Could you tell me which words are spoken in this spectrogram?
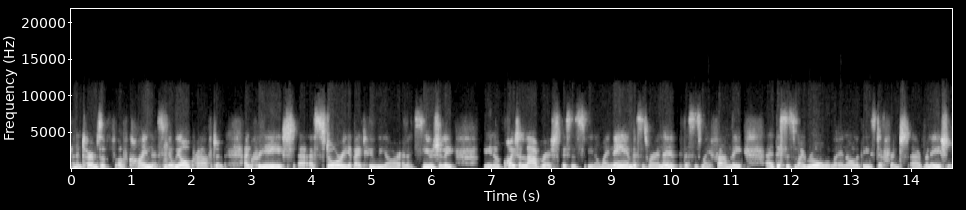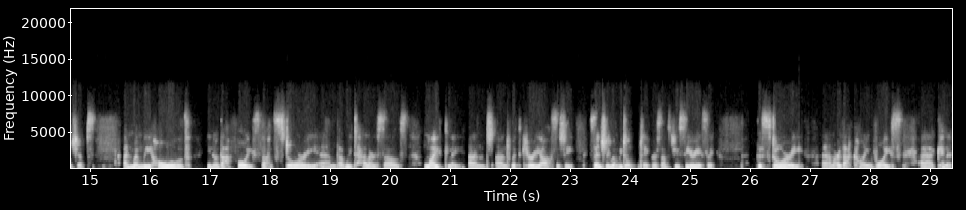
And in terms of, of kindness you know we all craft and, and create a story about who we are. And it's usually you know quite elaborate. This is you know my name. This is where i live. This is my family. Uh, this is my role in all of these different uh, relationships. And when we hold you know that voice that story um, that we tell ourselves lightly and and with curiosity essentially when we don't take ourselves too seriously. The story um, or that kind voice uh, can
